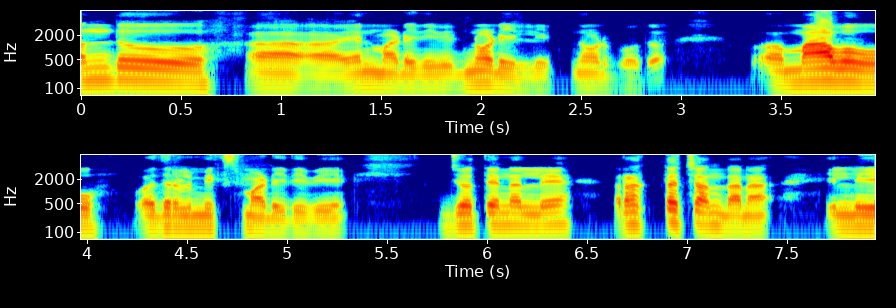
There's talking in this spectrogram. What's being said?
ಒಂದು ಏನು ಮಾಡಿದ್ದೀವಿ ನೋಡಿ ಇಲ್ಲಿ ನೋಡ್ಬೋದು. ಮಾವು ಅದರಲ್ಲಿ ಮಿಕ್ಸ್ ಮಾಡಿದ್ದೀವಿ ಜೊತೆನಲ್ಲಿ ರಕ್ತಚಂದನ ಇಲ್ಲಿ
